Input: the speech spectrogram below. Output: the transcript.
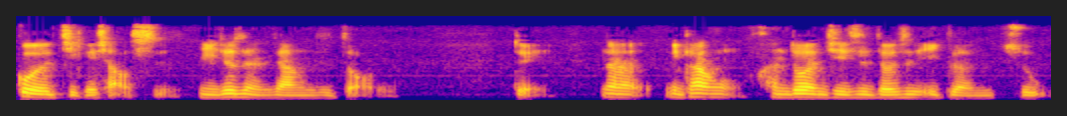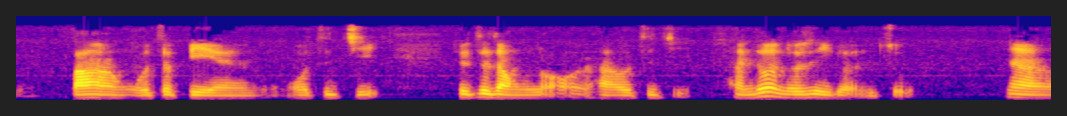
过了几个小时，你就只能这样子走了。对，那你看，很多人其实都是一个人住，包含我这边我自己，就这栋楼还有自己，很多人都是一个人住。那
